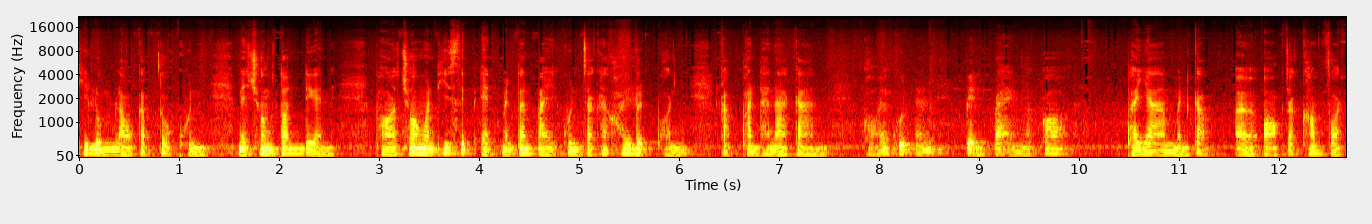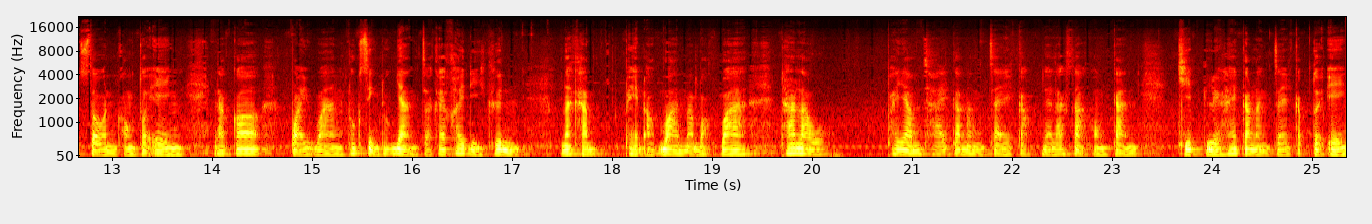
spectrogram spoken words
ที่ลุมเล้ากับตัวคุณ ในช่วงต้นเดือน พอช่วงวันที่ 11 เป็นต้นไป คุณจะค่อยๆ หลุดพ้นกับพันธนาการ ขอให้คุณนั้นเปลี่ยนแปลงแล้วก็พยายามเหมือนกับ ออออกจากคอมฟอร์ทโซนของตัวเอง แล้วก็ปล่อยวางทุกสิ่งทุกอย่างจะค่อย ๆ ดีขึ้นนะครับเพจออฟวานมาบอกว่า ถ้าเราพยายามใช้กำลังใจกับในลักษณะของการคิดหรือให้กำลังใจกับตัวเอง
